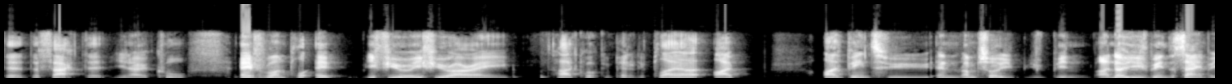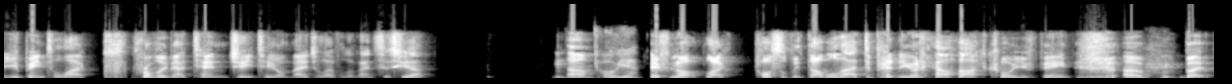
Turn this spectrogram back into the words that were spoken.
the the fact that you know, cool. Everyone, pl- if you if you are a hardcore competitive player, I I've been to, and I'm sure you've been. I know you've been the same, but you've been to like probably about ten GT or major level events this year Mhm. Um, oh yeah, if not like possibly double that, depending on how hardcore you've been. Um, but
